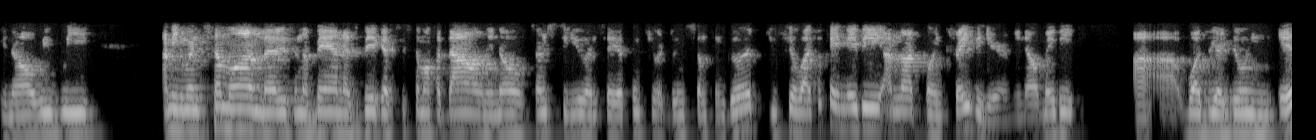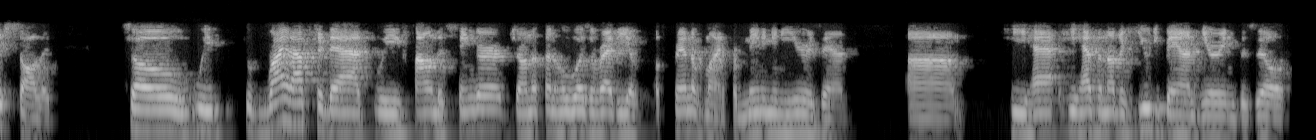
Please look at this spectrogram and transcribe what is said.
You know, we we I mean, when someone that is in a band as big as System of a Down, you know, turns to you and say, "I think you're doing something good," you feel like, okay, maybe I'm not going crazy here. You know, maybe uh, uh what we are doing is solid. So we right after that we found a singer, Jonathan, who was already a, a friend of mine for many many years, and um, he had he has another huge band here in Brazil,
